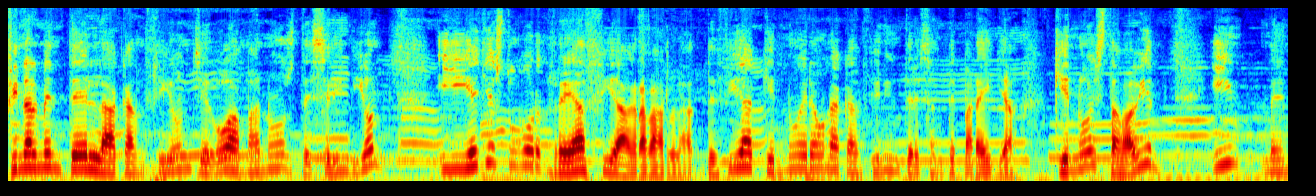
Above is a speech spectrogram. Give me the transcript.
Finalmente la canción llegó a manos de Celine Dion y ella estuvo reacia a grabarla. Decía que no era una canción interesante para ella, que no estaba bien. Y en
